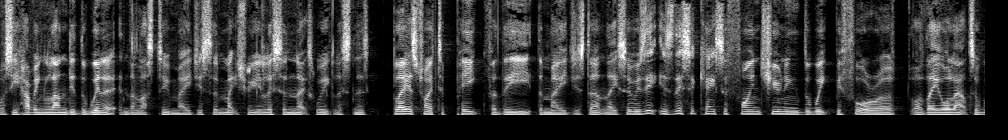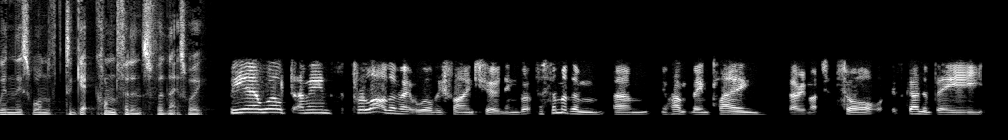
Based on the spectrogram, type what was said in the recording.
obviously having landed the winner in the last two majors. So make sure you listen next week, listeners. Players try to peak for the, the majors, don't they? So is it is this a case of fine tuning the week before, or are they all out to win this one to get confidence for next week? Yeah, well, I mean, for a lot of them it will be fine tuning, but for some of them um, who haven't been playing very much at all, it's going to be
